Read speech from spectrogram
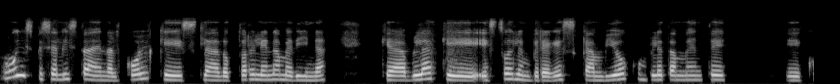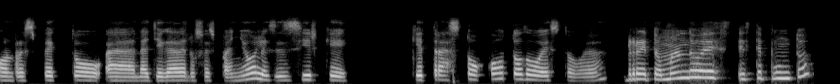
muy especialista en alcohol, que es la doctora Elena Medina, que habla que esto del embriaguez cambió completamente eh, con respecto a la llegada de los españoles, es decir, que, que trastocó todo esto, ¿verdad? Retomando este punto,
